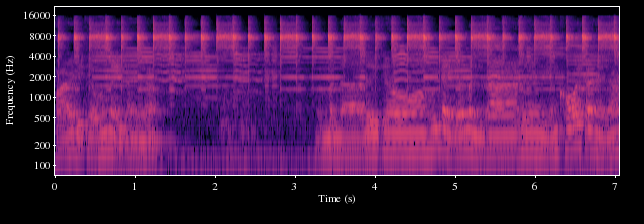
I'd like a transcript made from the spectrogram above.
phải đi theo hướng này cái này nhá mình đi theo hướng này để mình ra đường những khói cái này nhá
